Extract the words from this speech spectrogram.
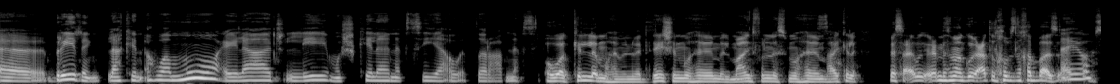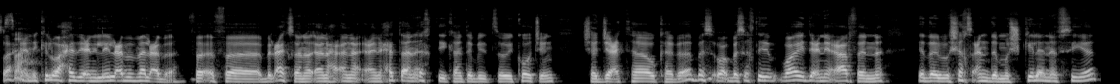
ال breathing لكن هو مو علاج لمشكلة نفسية أو اضطراب نفسي هو كله مهم ال meditation مهم ال mindfulness مهم صح. هاي كلها بس مثل ما نقول عطى الخبز للخباز أيوة، صح, صح. يعني كل واحد يعني اللي يلعب بملعبه. فبالعكس أنا أنا أنا يعني حتى أنا أختي كانت تبي تسوي coaching شجعتها وكذا بس بس أختي وايد يعني عارفة إنه إذا الشخص عنده مشكلة نفسية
